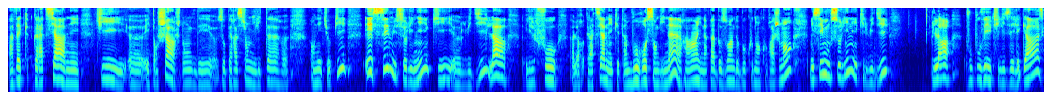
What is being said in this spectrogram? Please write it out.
avec Graziani, qui euh, est en charge donc des euh, opérations militaires euh, en Éthiopie, et c'est Mussolini qui lui dit là il faut alors Graziani qui est un bourreau sanguinaire, hein, il n'a pas besoin de beaucoup d'encouragement, mais c'est Mussolini qui lui dit Là, vous pouvez utiliser les gaz.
